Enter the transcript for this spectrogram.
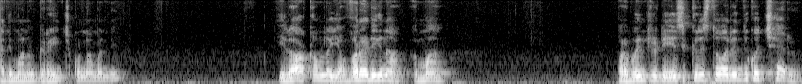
అది మనం గ్రహించుకున్నామండి. ఈ లోకంలో ఎవరు అడిగినా అమ్మా ప్రభుత్వ యేసుక్రీస్తు వారు ఎందుకు వచ్చారు?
